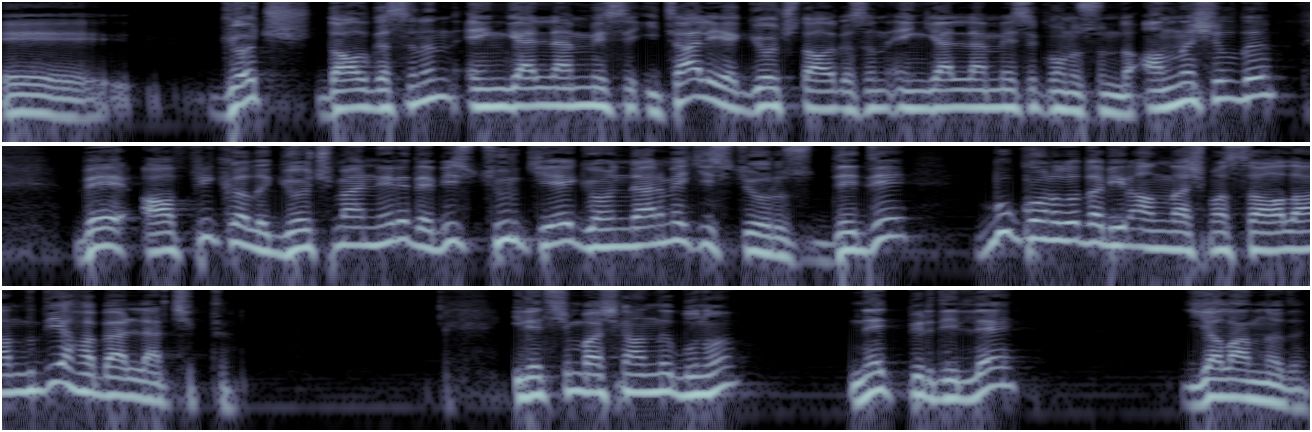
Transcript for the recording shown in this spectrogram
e, göç dalgasının engellenmesi İtalya'ya göç dalgasının engellenmesi konusunda anlaşıldı ve Afrikalı göçmenleri de biz Türkiye'ye göndermek istiyoruz dedi. Bu konuda da bir anlaşma sağlandı diye haberler çıktı. İletişim Başkanlığı bunu net bir dille yalanladı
